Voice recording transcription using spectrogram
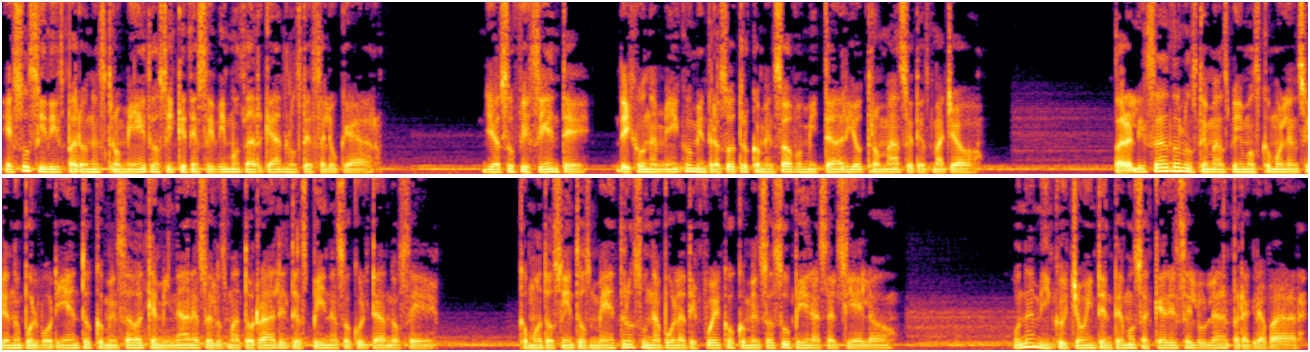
Eso sí disparó nuestro miedo, así que decidimos largarnos de ese lugar. Ya suficiente, dijo un amigo mientras otro comenzó a vomitar y otro más se desmayó. Paralizados los demás vimos como el anciano polvoriento comenzaba a caminar hacia los matorrales de espinas ocultándose. Como a 200 metros una bola de fuego comenzó a subir hacia el cielo. Un amigo y yo intentamos sacar el celular para grabar,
